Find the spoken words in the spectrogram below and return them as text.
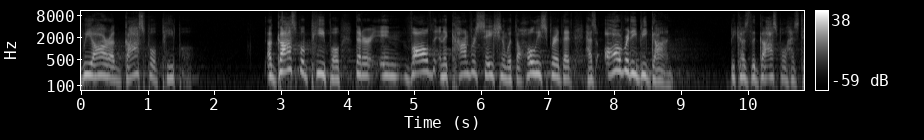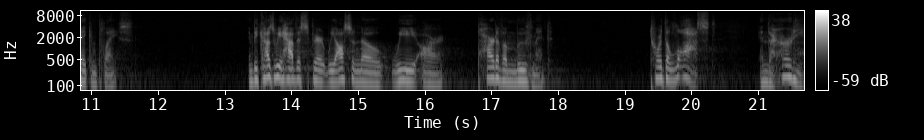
We are a gospel people. A gospel people that are involved in a conversation with the Holy Spirit that has already begun because the gospel has taken place. And because we have the Spirit, we also know we are part of a movement toward the lost and the hurting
